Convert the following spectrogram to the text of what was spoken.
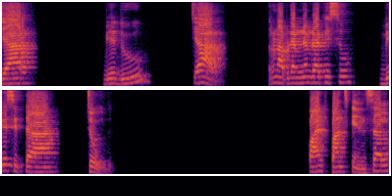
ચાર. બે દુ ચાર. ત્રણ આપણે એમને રાખીશું. બે સિત્તા ચૌદ. પાંચ પાંચ કેન્સલ.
